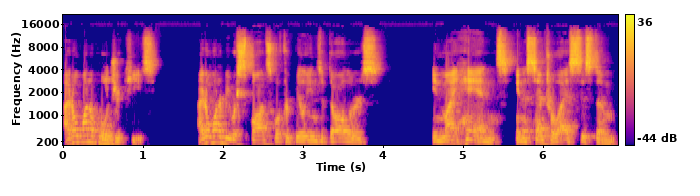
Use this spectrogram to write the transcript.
I don't want to hold mm. your keys. I don't want to be responsible for billions of dollars in my hands in a centralized system.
